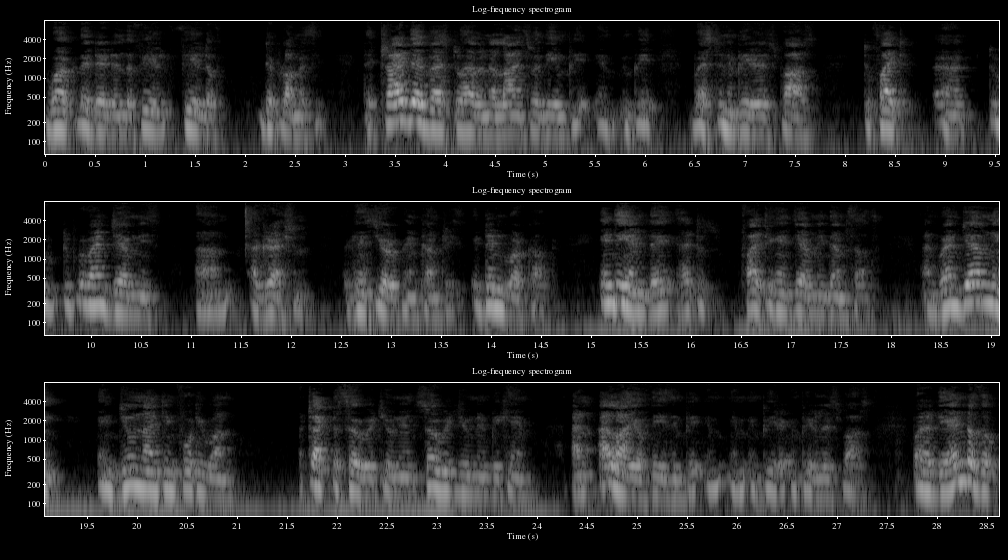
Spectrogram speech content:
work they did in the field, field of diplomacy. They tried their best to have an alliance with the Western imperialist powers to fight, uh, to, to prevent Germany's um, aggression against European countries. It didn't work out. In the end, they had to fight against Germany themselves. And when Germany, in June 1941, attacked the Soviet Union, Soviet Union became an ally of these imperialist powers. But at the end of the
